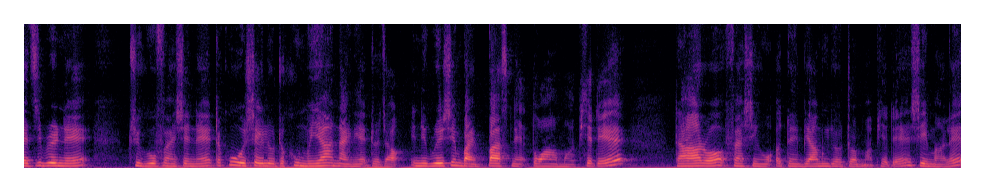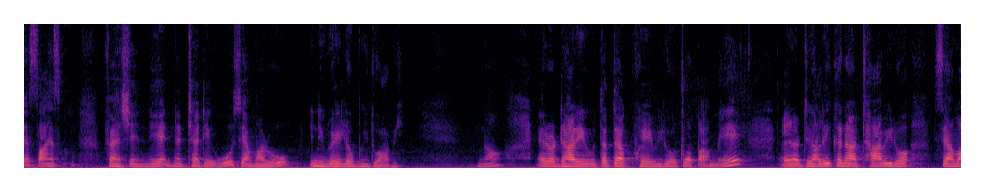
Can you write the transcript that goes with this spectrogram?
algebra နဲ့ trigo function နဲ့တစ်ခုကိုရှိတ်လို့တစ်ခုမရနိုင်တဲ့အတွက်ကြောင့် integration by pass နဲ့သွားရမှာဖြစ်တယ်ဒါကတော့ function ကိုအသွင်ပြောင်းပြီးတော့တွက်မှာဖြစ်တယ်ရှေ့မှာလည်း science function ရဲ့နှစ်ထပ်တွေကိုဆရာမတို့ integrate လုပ်ပြီးသွားပြီเนาะအဲ့တော့ဒါတွေကိုတက်တက်ခွဲပြီးတော့တွက်ပါမယ်အဲ့တော့ဒါလေးခဏထားပြီးတော့ဆရာမ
